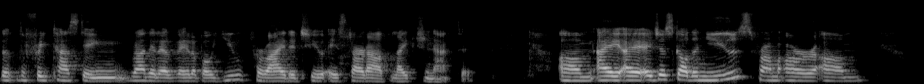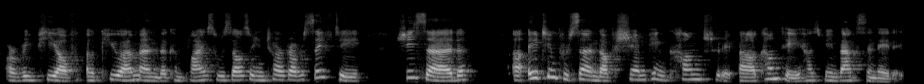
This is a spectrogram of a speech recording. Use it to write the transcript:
the, the free testing readily available you provided to a startup like Genective. Um, I, I, just got the news from our, um, our VP of uh, QM and the compliance who's also in charge of safety. She said 18% uh, of Champaign country, uh, County has been vaccinated,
